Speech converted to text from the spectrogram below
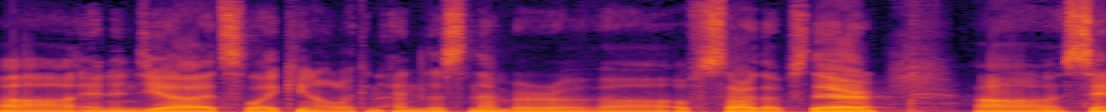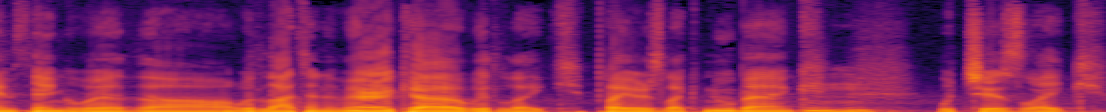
Uh, in India, it's like you know, like an endless number of uh, of startups there. Uh, same thing with uh, with Latin America, with like players like Nubank, Mhm. which is like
